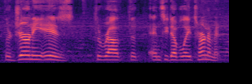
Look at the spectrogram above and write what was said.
their journey is throughout the NCAA tournament.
